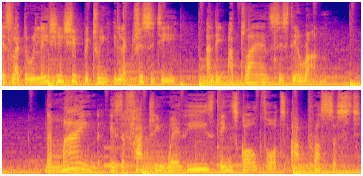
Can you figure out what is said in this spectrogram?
It's like the relationship between electricity and the appliances they run. The mind is the factory where these things called thoughts are processed.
